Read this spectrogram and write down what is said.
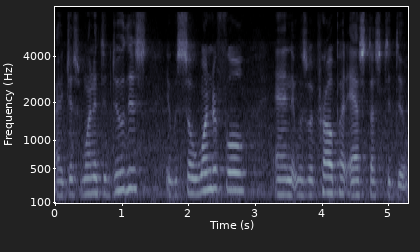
I just wanted to do this. It was so wonderful, and it was what Prabhupada asked us to do.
